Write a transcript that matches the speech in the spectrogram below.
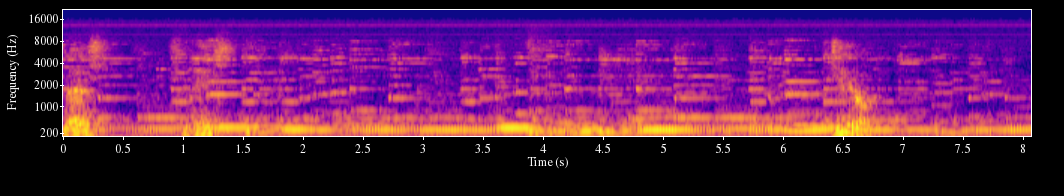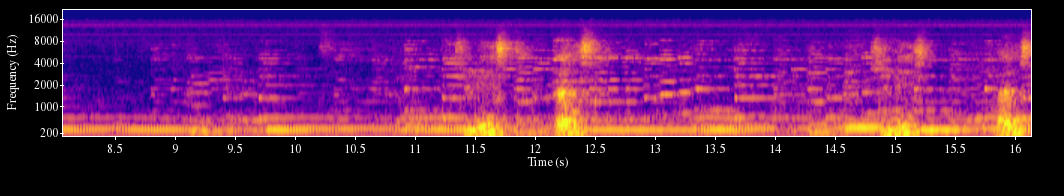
Destro sinistro giro sinistro est sinistro est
